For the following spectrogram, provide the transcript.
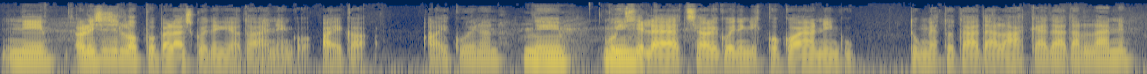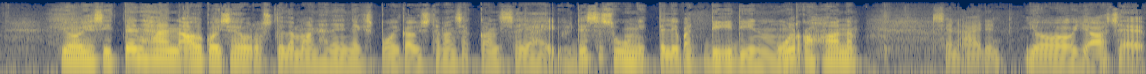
Niin, oli se siinä loppupeleissä kuitenkin jotain niin kuin aika aikuinen. niin, Mutta niin niin. silleen, että se oli kuitenkin koko ajan niin kuin tungettu täältä ja lääkkeitä ja tällään, niin Joo, ja sitten hän alkoi seurustelemaan hänen ex-poikaystävänsä kanssa, ja he yhdessä suunnittelivat Didin murhan. sen äidin. Joo, ja se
